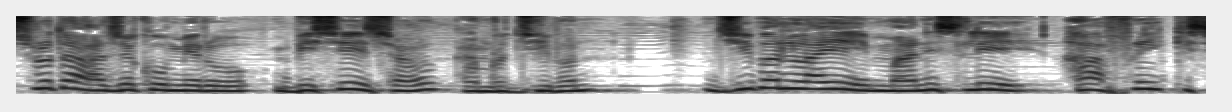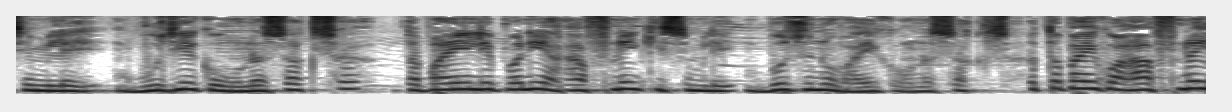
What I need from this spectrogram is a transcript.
श्रोता आजको मेरो विषय छ हाम्रो जीवन। जीवनलाई मानिसले आफ्नै किसिमले बुझेको हुन सक्छ तपाईँले पनि आफ्नै किसिमले बुझ्नु भएको हुन सक्छ तपाईँको आफ्नै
